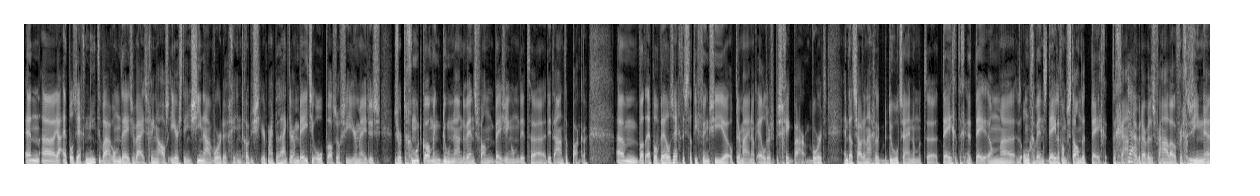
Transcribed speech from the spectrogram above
En uh, ja, Apple zegt niet waarom deze wijzigingen als eerste in China worden geïntroduceerd. Maar het lijkt er een beetje op alsof ze hiermee dus een soort tegemoetkoming doen aan de wens van Beijing om dit, uh, dit aan te pakken. Um, wat Apple wel zegt is dat die functie uh, op termijn ook elders beschikbaar wordt. En dat zou dan eigenlijk bedoeld zijn om het, uh, tegen te, te, om, uh, het ongewenst delen van bestanden tegen te gaan. Ja. We hebben daar wel eens verhalen over gezien. Hè?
